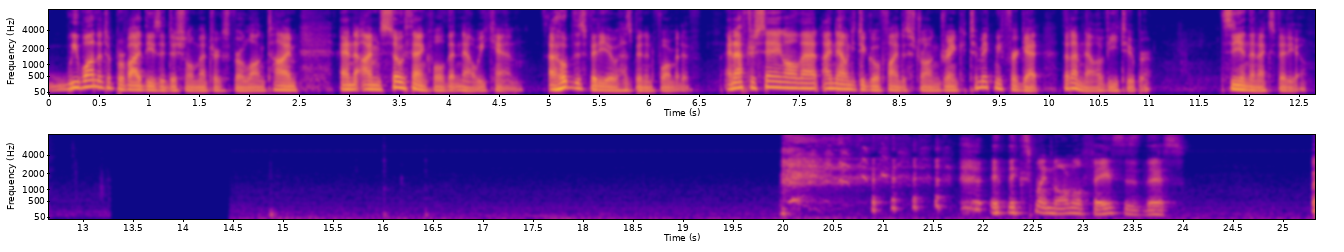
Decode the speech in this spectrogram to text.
We wanted to provide these additional metrics for a long time, and I'm so thankful that now we can. I hope this video has been informative. And after saying all that, I now need to go find a strong drink to make me forget that I'm now a VTuber. See you in the next video. it thinks my normal face is this.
